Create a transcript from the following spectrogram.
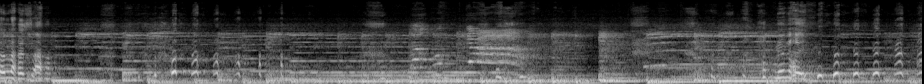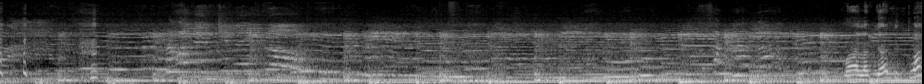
Nalasa. Lagot ka! Nanay. Malat yan, di ba?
